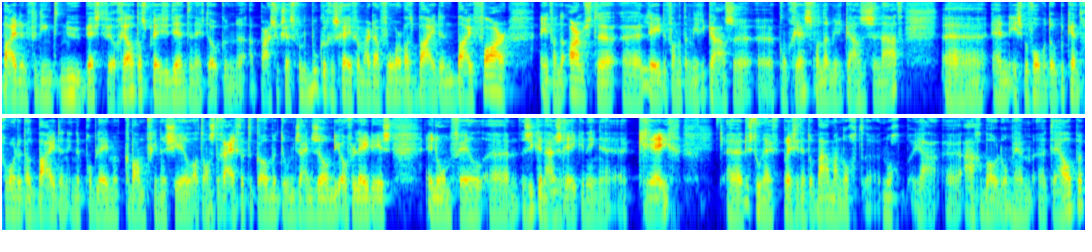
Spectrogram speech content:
Biden verdient nu best veel geld als president en heeft ook een, een, paar succesvolle boeken geschreven. Maar daarvoor was Biden by far een van de armste leden van het Amerikaanse congres, van de Amerikaanse Senaat. en is bijvoorbeeld ook bekend geworden dat Biden in de problemen kwam financieel, althans dreigde te komen toen zijn zoon, die overleden is, enorm veel ziekenhuisrekeningen kreeg. Uh, dus toen heeft president Obama nog, uh, nog ja, uh, aangeboden om hem te helpen.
